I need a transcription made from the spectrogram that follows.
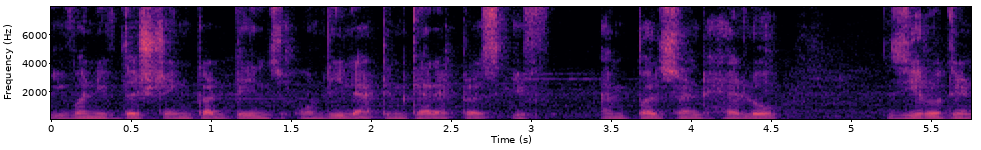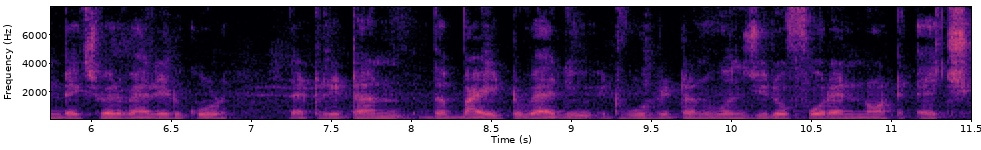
even if the string contains only Latin characters. If ampersand hello zeroth index were valid code that return the byte value, it would return 104 and not h.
